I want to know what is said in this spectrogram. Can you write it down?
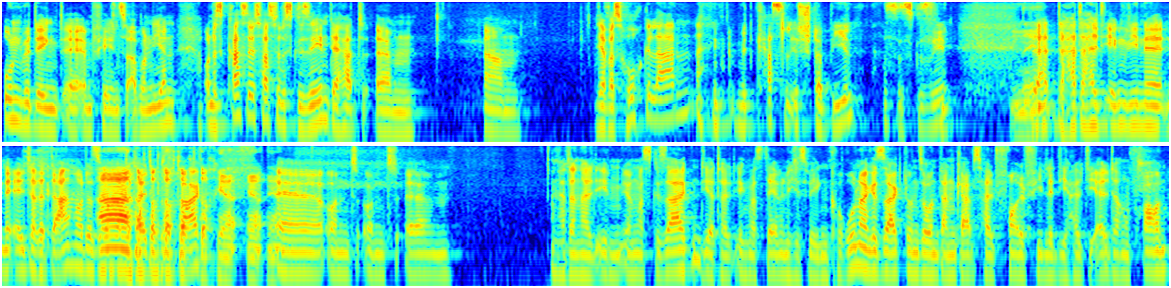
unbedingt äh, empfehlen zu abonnieren. Und das Krasse ist, hast du das gesehen? Der hat, ähm, ähm, der hat was hochgeladen mit Kassel ist stabil. Hast du es gesehen? Nee. Da, da hatte halt irgendwie eine, eine ältere Dame oder so. ah, doch, halt doch, doch, doch, doch, ja, ja, ja. äh, und und ähm, und hat dann halt eben irgendwas gesagt und die hat halt irgendwas Dämliches wegen Corona gesagt und so. Und dann gab es halt voll viele, die halt die älteren Frauen,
